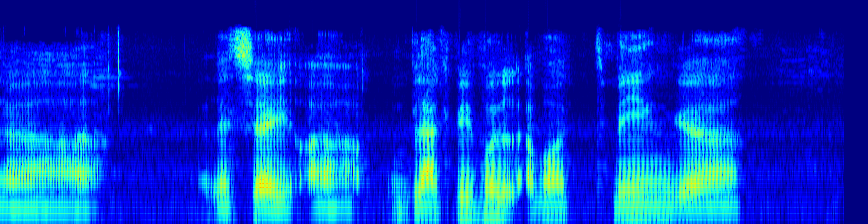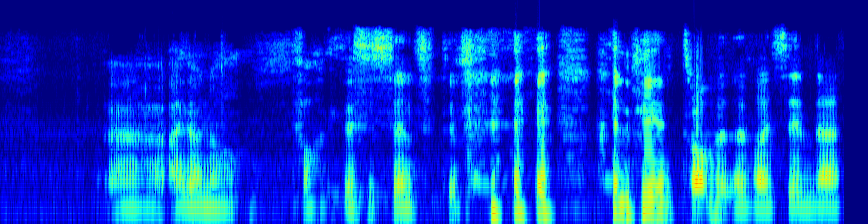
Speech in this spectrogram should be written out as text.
uh, let's say uh, black people about being uh, I don't know. Fuck this is sensitive. I'll be in trouble if I said that.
